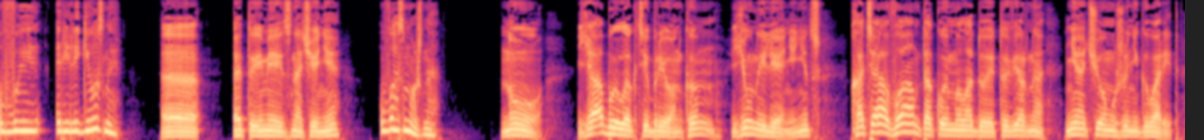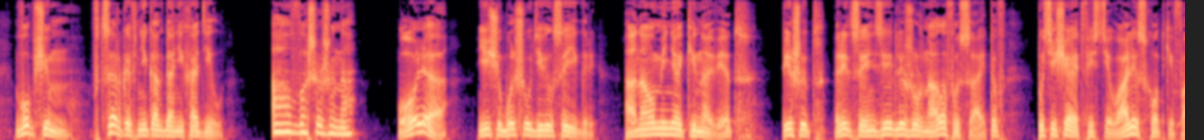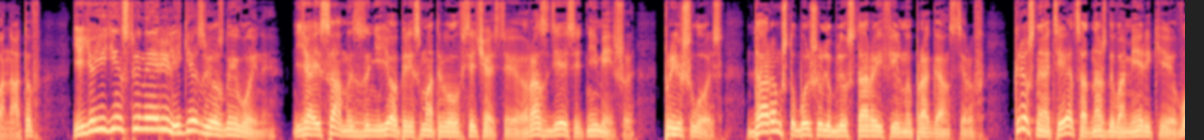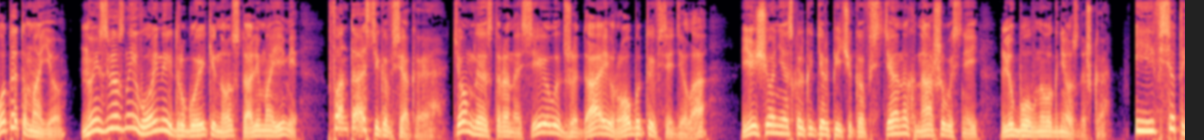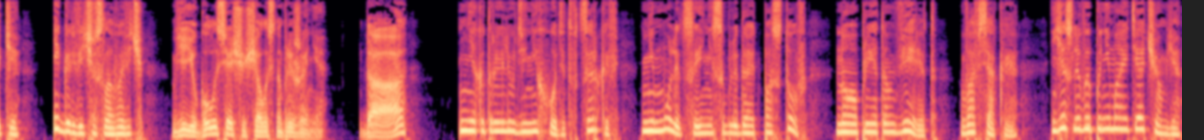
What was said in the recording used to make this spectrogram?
«Вы религиозны?» «Э, это имеет значение?» «Возможно». «Ну, я был октябренком, юный ленинец, хотя вам, такой молодой, это верно, ни о чем уже не говорит. В общем, в церковь никогда не ходил». «А ваша жена?» «Оля?» — еще больше удивился Игорь. «Она у меня киновед, пишет рецензии для журналов и сайтов, посещает фестивали, сходки фанатов. Ее единственная религия — «Звездные войны». Я и сам из-за нее пересматривал все части, раз десять, не меньше. Пришлось. Даром, что больше люблю старые фильмы про гангстеров. «Крестный отец», «Однажды в Америке» — вот это мое. Ну и «Звездные войны» и другое кино стали моими. Фантастика всякая. Темная сторона силы, джедаи, роботы, все дела. Еще несколько кирпичиков в стенах нашего с ней любовного гнездышка. «И все-таки, Игорь Вячеславович...» В ее голосе ощущалось напряжение. «Да?» «Некоторые люди не ходят в церковь, не молятся и не соблюдают постов, но при этом верят во всякое. Если вы понимаете, о чем я».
